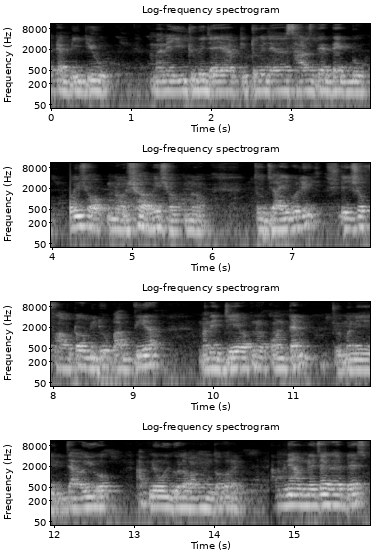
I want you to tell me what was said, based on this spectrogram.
একটা ভিডিও মানে ইউটিউবে যাই টিকটকে যাই সার্চ দিয়ে দেখব। সবই স্বপ্ন সবই স্বপ্ন। তো যাই বলি এইসব ফাউটাও ভিডিও বাদ দিয়া মানে যে আপনার কন্টেন্ট মানে যাই হোক, আপনি ওইগুলো ভালো মতো করেন। আপনি আপনার জায়গায় বেস্ট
